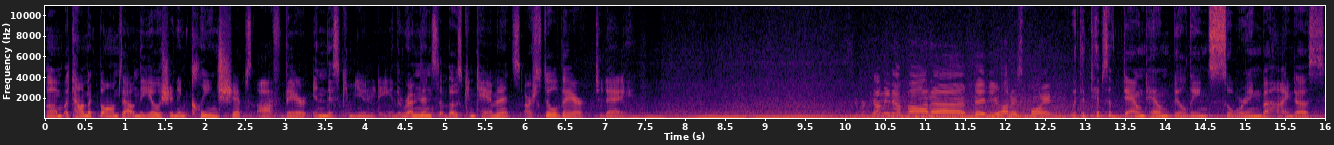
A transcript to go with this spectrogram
um, atomic bombs out in the ocean and clean ships off there in this community. And the remnants of those contaminants are still there today. So we're coming up on uh, Bayview Hunters Point. With the tips of downtown buildings soaring behind us,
